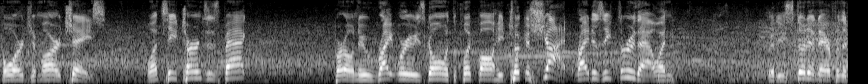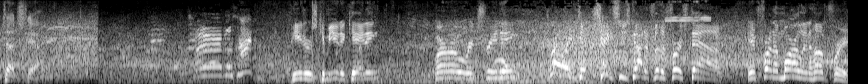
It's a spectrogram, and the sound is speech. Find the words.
for Ja'Marr Chase. Once he turns his back, Burrow knew right where he was going with the football. He took a shot right as he threw that one, but he stood in there for the touchdown. Peters communicating. Burrow retreating. Throwing to Chase, who's got it for the first down in front of Marlon Humphrey.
